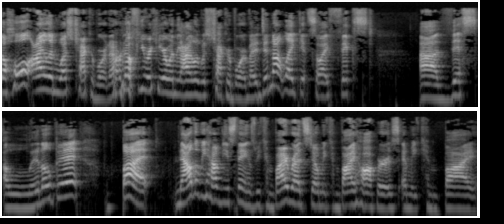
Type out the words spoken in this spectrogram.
The whole island was checkerboard. I don't know if you were here when the island was checkerboard, but I did not like it, so I fixed uh, this a little bit. But now that we have these things, we can buy redstone, we can buy hoppers, and we can buy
